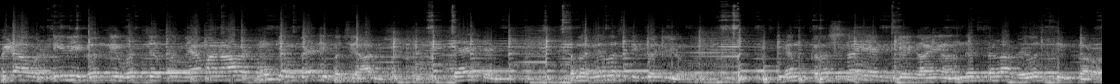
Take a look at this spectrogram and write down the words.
પીડાવો ટીવી ઘરની વચ્ચે કોઈ મહેમાન આવે, હું કેમ બે પછી આવીશ. ક્યાંય કેમ તમે વ્યવસ્થિત કરી લો. એમ કૃષ્ણ એમ કે અહીંયા અંદર પેલા વ્યવસ્થિત કરો.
